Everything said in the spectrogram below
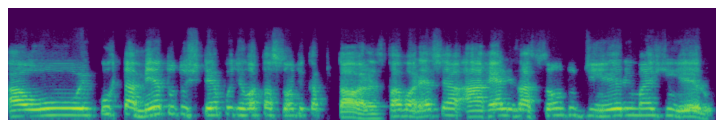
ao encurtamento dos tempos de rotação de capital, elas favorecem a, a realização do dinheiro em mais dinheiro.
